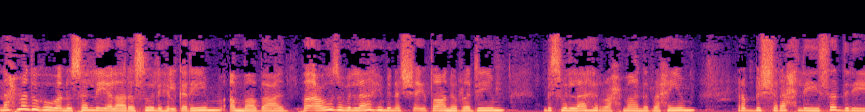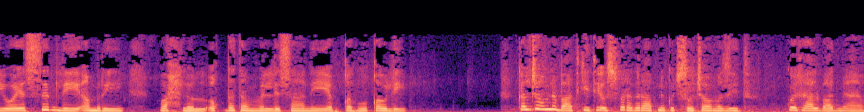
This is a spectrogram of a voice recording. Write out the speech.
نحمده ونسلي على رسوله الكريم، أما بعد، فأعوذ بالله من الشيطان الرجيم، بسم الله الرحمن الرحيم، رب اشرح لي صدري ويسر لي أمري، واحلل عقدة من لساني يفقه قولي۔ کل جو ہم نے بات کی تھی، اس پر اگر آپ نے کچھ سوچا ہو مزید، کوئی خیال بعد میں آیا ہو۔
